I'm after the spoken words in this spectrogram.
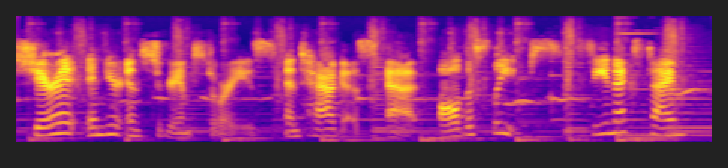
share it in your Instagram stories, and tag us at All the Sleeps. See you next time.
